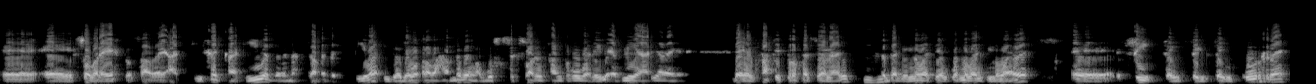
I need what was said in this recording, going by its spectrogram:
eh, eh, sobre esto, ¿sabes? Aquí, aquí, desde nuestra perspectiva, y yo llevo trabajando con abuso sexual infantil juvenil, es mi área de, de énfasis profesional desde 1999 eh, sí, se, incurre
